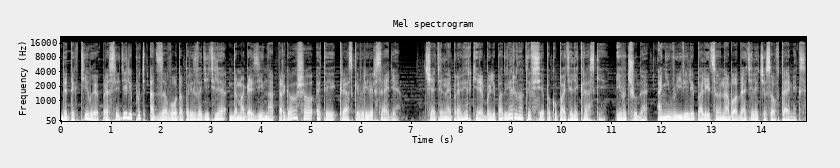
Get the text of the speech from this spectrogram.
Детективы проследили путь от завода-производителя до магазина, торговавшего этой краской в Риверсайде. Тщательной проверке были подвергнуты все покупатели краски. И вот чудо, они выявили полицию на обладателя часов Timex.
